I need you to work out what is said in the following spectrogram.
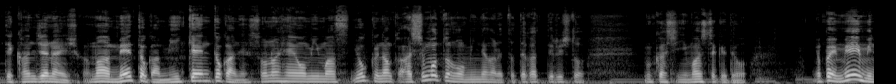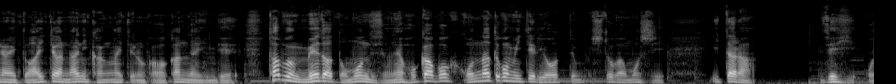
って感じじゃないでしょうか。まあ目とか眉間とかねその辺を見ます。よくなんか足元の方見ながら戦ってる人昔いましたけどやっぱり目見ないと相手が何考えてるのか分かんないんで多分目だと思うんですよね。他僕こんなとこ見てるよって人がもしいたら是非教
